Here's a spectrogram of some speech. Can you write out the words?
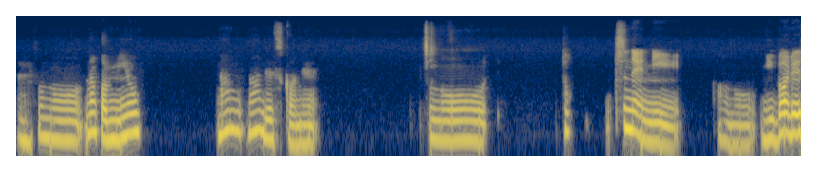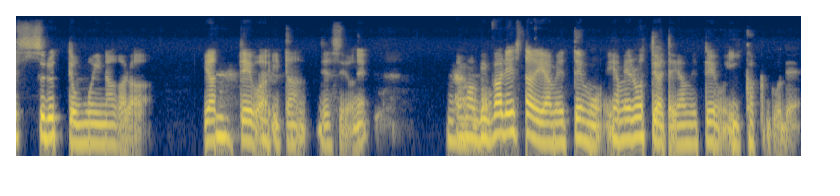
うん、その、なんか身を、なん、なんですかね。その、と常に、あの、見バレするって思いながらやってはいたんですよね。でまあ、見バレしたらやめても、やめろって言われたらやめてもいい覚悟で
